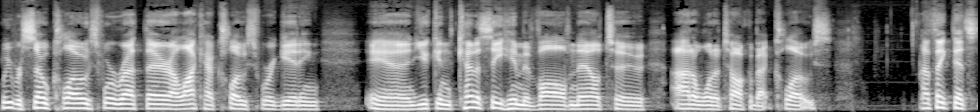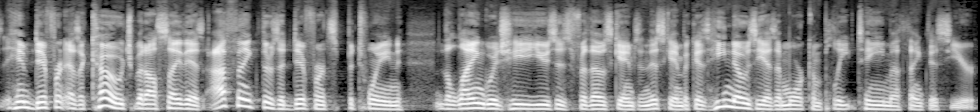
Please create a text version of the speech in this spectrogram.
we were so close. We're right there. I like how close we're getting, and you can kind of see him evolve now to I don't want to talk about close. I think that's him different as a coach, but I'll say this. I think there's a difference between the language he uses for those games and this game because he knows he has a more complete team, I think, this year.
